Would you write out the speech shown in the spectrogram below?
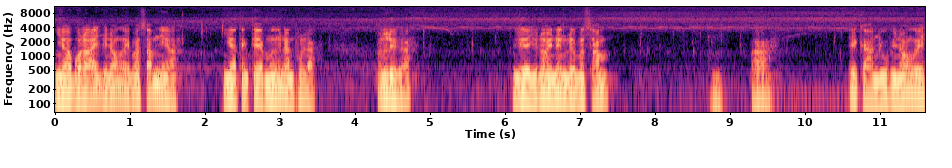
เหยื่อโบหลายพี่น้องเอ้ยมาซ้ำเหยื่อเหยื่อตั้งแต่มื้อนันพุละมันเหลือ เหลืออยู่หน่อยนึงเลยมาซ้ำปลาได้การอยู่พี่น้องเอ้ย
